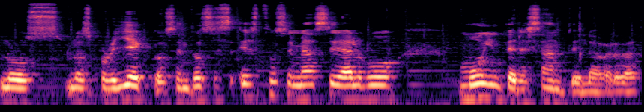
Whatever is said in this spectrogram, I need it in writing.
los, los proyectos. Entonces esto se me hace algo muy interesante, la verdad.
